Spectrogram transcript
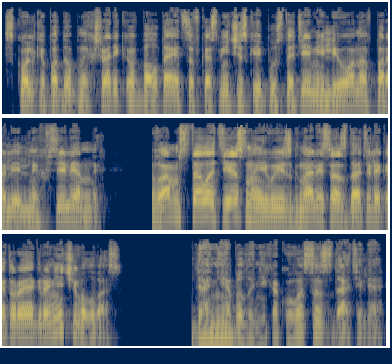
Сколько подобных шариков болтается в космической пустоте миллионов параллельных вселенных. Вам стало тесно, и вы изгнали Создателя, который ограничивал вас?» «Да не было никакого Создателя.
